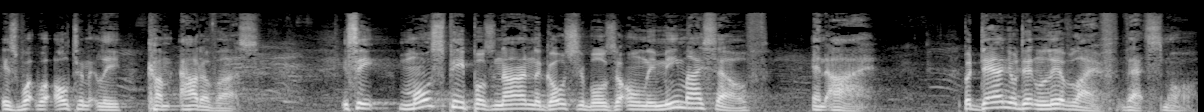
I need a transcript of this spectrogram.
is what will ultimately come out of us. You see, most people's non negotiables are only me, myself, and I. But Daniel didn't live life that small.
